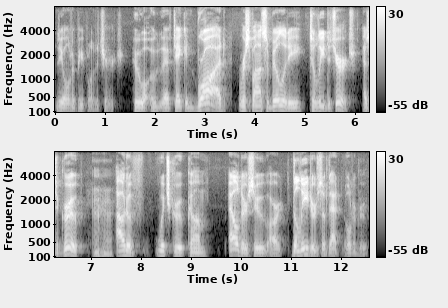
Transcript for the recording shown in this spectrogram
the older people of the church who who have taken broad responsibility to lead the church as a group, mm-hmm. out of which group come elders who are the leaders of that older group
